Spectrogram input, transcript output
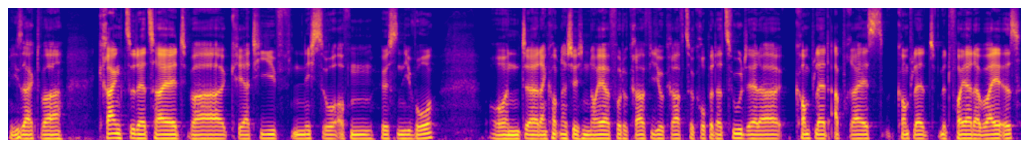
wie gesagt, war krank zu der Zeit, war kreativ nicht so auf dem höchsten Niveau. Und äh, dann kommt natürlich ein neuer Fotograf, Videograf zur Gruppe dazu, der da komplett abreißt, komplett mit Feuer dabei ist.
